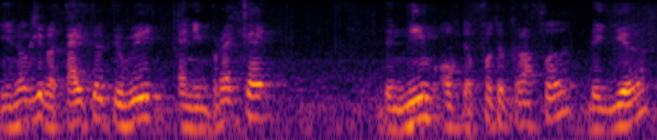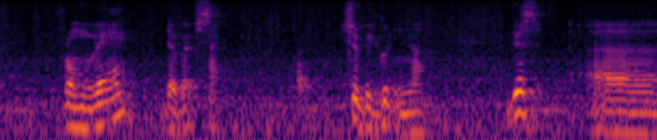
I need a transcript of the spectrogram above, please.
you know give a title to it and in bracket the name of the photographer, the year, from where, the website. Should be good enough. This uh,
